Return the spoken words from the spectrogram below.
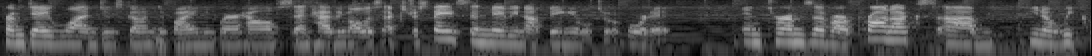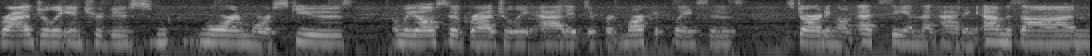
from day one just going to buy a new warehouse and having all this extra space and maybe not being able to afford it. In terms of our products um, you know we gradually introduced more and more skus and we also gradually added different marketplaces starting on etsy and then adding amazon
